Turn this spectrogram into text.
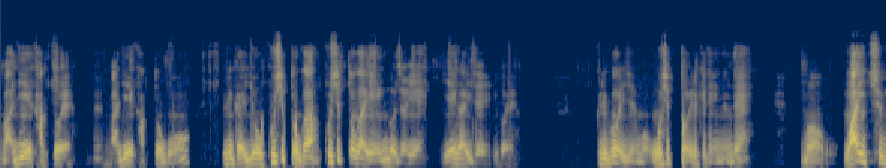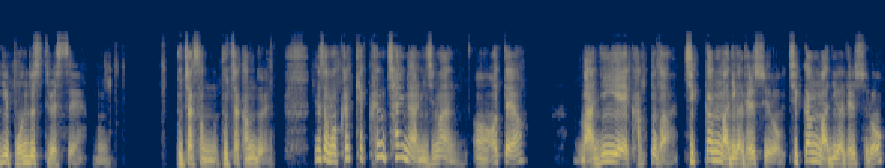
마디의 각도예요. 예, 마디의 각도고 그러니까 요 90도가 90도가 얘인 거죠. 얘 얘가 이제 이거예요. 그리고 이제 뭐 50도 이렇게 돼 있는데 뭐 Y축이 본드 스트레스에 음, 부착 성 부착 강도에 그래서 뭐 그렇게 큰 차이는 아니지만 어, 어때요? 마디의 각도가 직각 마디가 될수록 직각 마디가 될수록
